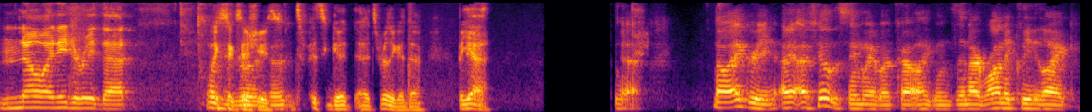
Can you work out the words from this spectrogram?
No, I need to read that. Like six really issues. good. It's it's good. Uh, it's really good though. But yeah, Yeah. No, I agree. I, I feel the same way about Kyle Higgins. And ironically, like,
